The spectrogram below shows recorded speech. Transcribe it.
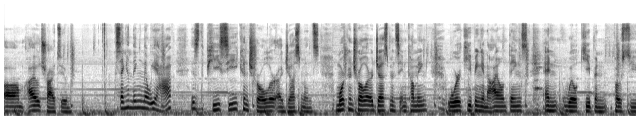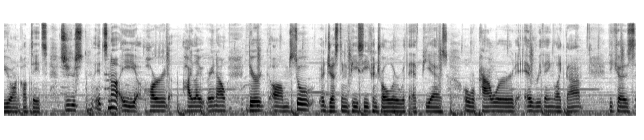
Um, I'll try to. Second thing that we have is the PC controller adjustments. More controller adjustments incoming. We're keeping an eye on things and we'll keep and post to you on updates. So it's not a hard highlight right now. They're um, still adjusting PC controller with FPS, overpowered, everything like that because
